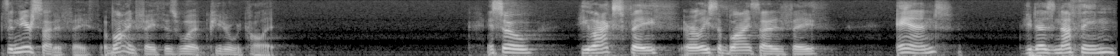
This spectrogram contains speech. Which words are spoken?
It's a nearsighted faith. A blind faith is what Peter would call it. And so he lacks faith, or at least a blind-sided faith, and he does nothing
